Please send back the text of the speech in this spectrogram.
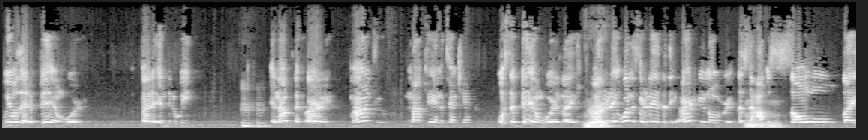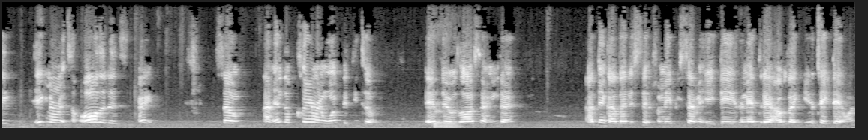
we was at a bidding war by the end of the week, Mhm. and I was like, all right, mind you, not paying attention. What's a bidding war? Like, why do they want to say that? Are they arguing over it? Listen, I Mhm. was so like ignorant to all of this, right? So I end up clearing 152 if Yeah. it was all said and done. I think I let it sit for maybe seven, eight days, and after that, I was like, "Yeah, take that one."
